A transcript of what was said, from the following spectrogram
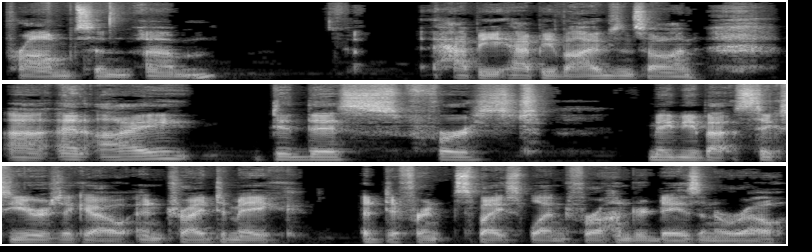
prompts and um, happy happy vibes and so on uh, and i did this first maybe about six years ago and tried to make a different spice blend for 100 days in a row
